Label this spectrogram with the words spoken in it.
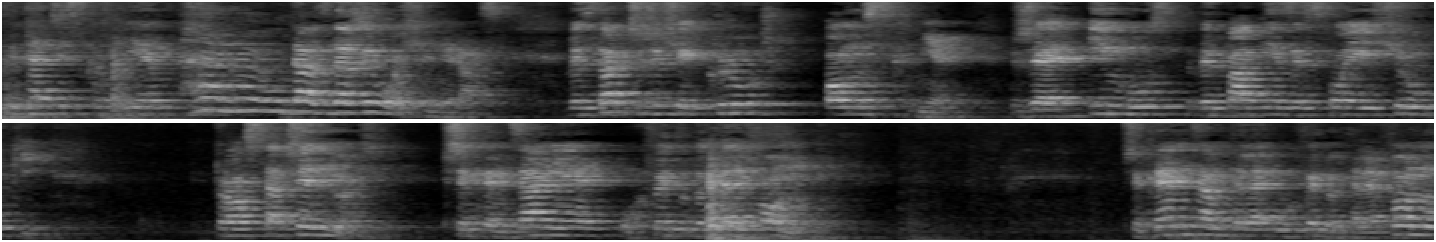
Spytacie skąd wiem? No da, zdarzyło się nieraz. Wystarczy, że się klucz omsknie, że imbus wypadnie ze swojej śrubki. Prosta czynność. Przykręcanie uchwytu do telefonu. Przykręcam tele, uchwyt do telefonu,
